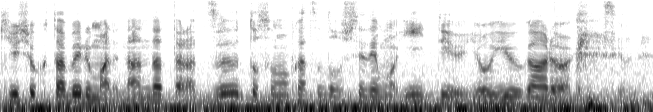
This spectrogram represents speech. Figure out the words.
給食食べるまでなんだったらずっとその活動してでもいいっていう余裕があるわけですよね。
